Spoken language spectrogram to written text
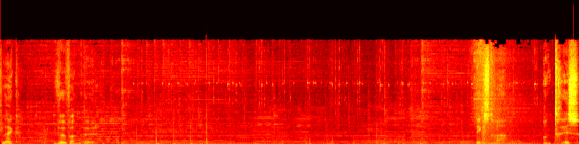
Fleck. Wövernöl. Dijkstra. Und Triss?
